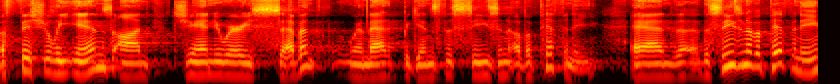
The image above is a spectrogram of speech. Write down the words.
officially ends on January 7th when that begins the season of Epiphany. And the, season of Epiphany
